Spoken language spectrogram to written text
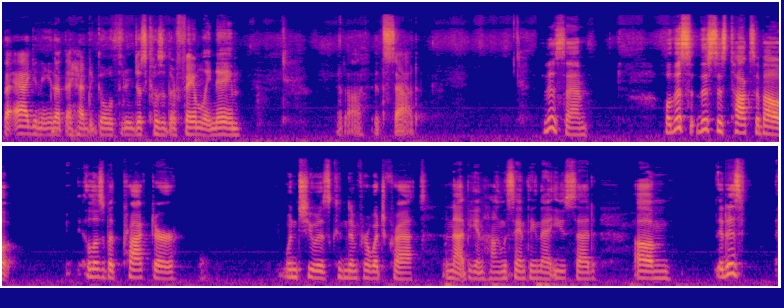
the agony that they had to go through just because of their family name. It uh, it's sad. It is sad. Well, this this just talks about Elizabeth Proctor when she was condemned for witchcraft and not being hung. The same thing that you said. Um, it is.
